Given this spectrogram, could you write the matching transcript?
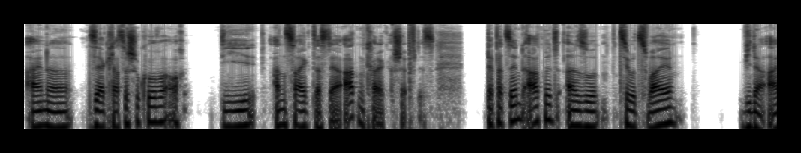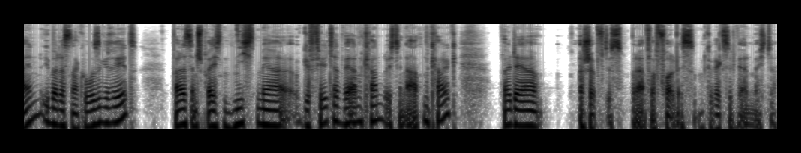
eine sehr klassische Kurve auch, die anzeigt, dass der Atemkalk erschöpft ist. Der Patient atmet also CO2 wieder ein über das Narkosegerät, weil es entsprechend nicht mehr gefiltert werden kann durch den Atemkalk, weil der erschöpft ist, weil er einfach voll ist und gewechselt werden möchte.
